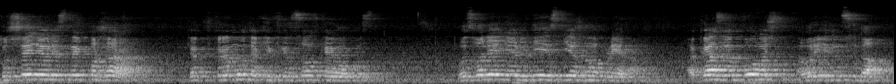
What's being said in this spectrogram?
тушению лесных пожаров, как в Крыму, так и в Херсонской области, вызволению людей из снежного плена, оказываем помощь аварийным судам.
